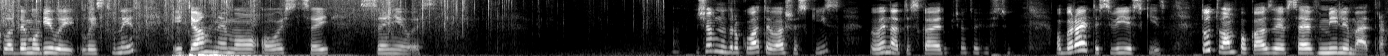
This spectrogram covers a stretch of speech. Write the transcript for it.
кладемо білий лист вниз і тягнемо ось цей синій лист. Щоб надрукувати ваш ескіз, ви натискаєте обирайте свій ескіз. Тут вам показує все в міліметрах.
